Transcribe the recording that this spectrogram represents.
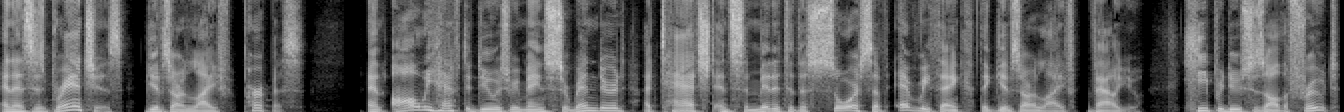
and as His branches, gives our life purpose. And all we have to do is remain surrendered, attached, and submitted to the source of everything that gives our life value. He produces all the fruit,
